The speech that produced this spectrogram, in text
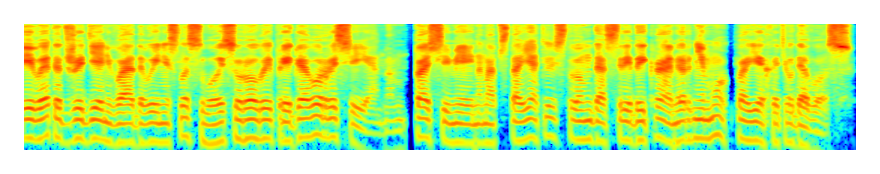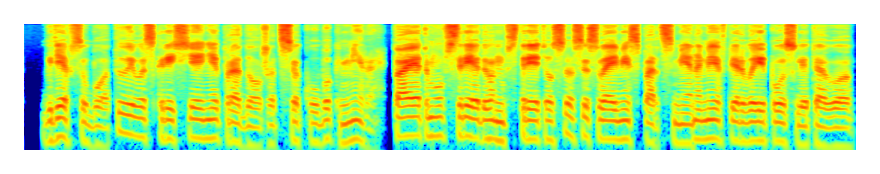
и в этот же день ВАДА вынесла свой суровый приговор россиянам. По семейным обстоятельствам до среды Крамер не мог поехать в Давос где в субботу и воскресенье продолжится Кубок мира. Поэтому в среду он встретился со своими спортсменами впервые после того,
